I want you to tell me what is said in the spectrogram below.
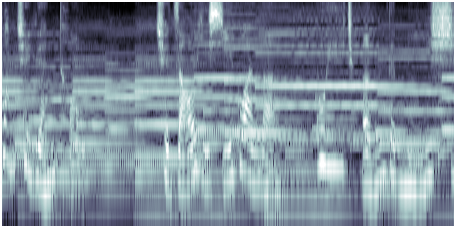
忘却源头，却早已习惯了归程的迷失。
